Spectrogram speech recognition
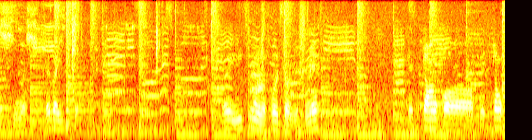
しよし、バイバイって。はい、いつものそうちゃんですね。ぺったんこぺったんこ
